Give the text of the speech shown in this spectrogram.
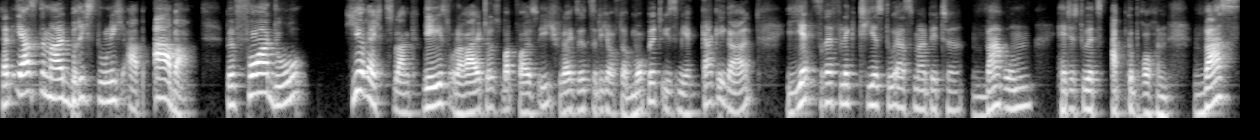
Das erste Mal brichst du nicht ab. Aber bevor du hier rechts lang gehst oder reitest, was weiß ich, vielleicht setzt du dich auf der Moped, ist mir kackegal. Jetzt reflektierst du erstmal bitte, warum hättest du jetzt abgebrochen? Was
